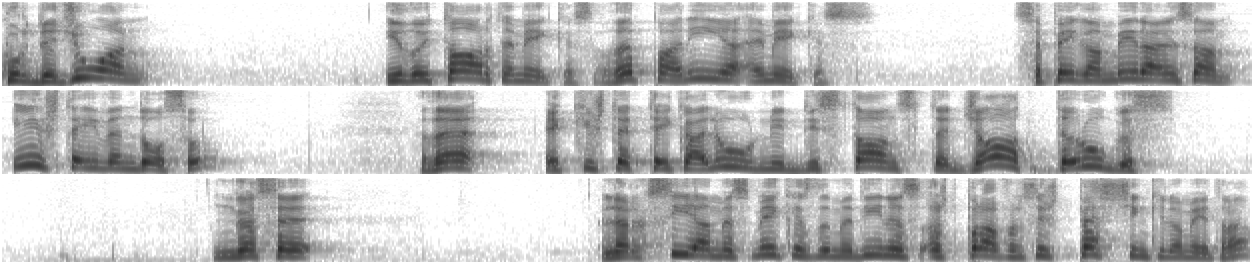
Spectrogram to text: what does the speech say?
Kur dëgjuan idhujtarët e Mekës dhe paria e Mekës se pejgamberi alayhis salam ishte i vendosur dhe e kishte tejkaluar një distancë të gjatë të rrugës ngase Largësia mes Mekës dhe Medinës është përafërsisht pesëqind kilometra,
